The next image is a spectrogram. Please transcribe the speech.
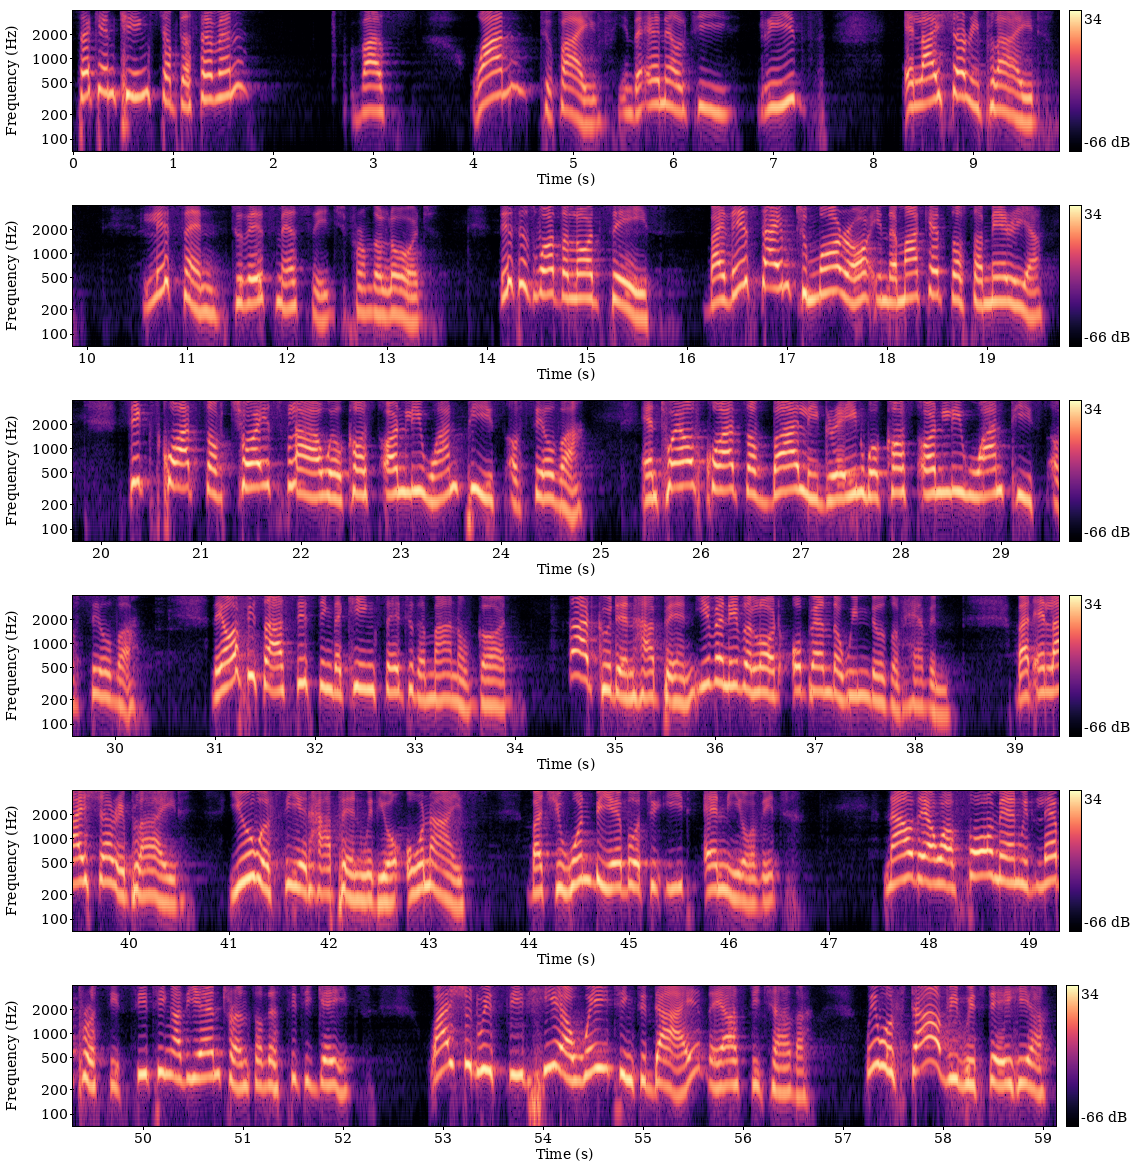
Second Kings chapter 7, verse 1 to 5 in the NLT reads Elisha replied, Listen to this message from the Lord. This is what the Lord says. By this time tomorrow in the markets of Samaria, six quarts of choice flour will cost only one piece of silver, and 12 quarts of barley grain will cost only one piece of silver. The officer assisting the king said to the man of God, That couldn't happen, even if the Lord opened the windows of heaven. But Elisha replied, You will see it happen with your own eyes, but you won't be able to eat any of it. Now there were four men with leprosy sitting at the entrance of the city gates. Why should we sit here waiting to die? They asked each other. We will starve if we stay here.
